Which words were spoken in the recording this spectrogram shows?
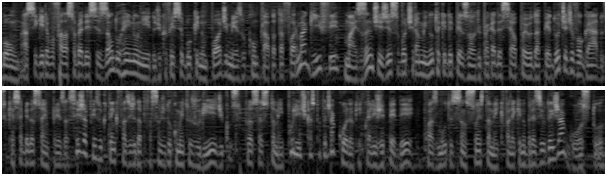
Bom, a seguir eu vou falar sobre a decisão do Reino Unido de que o Facebook não pode mesmo comprar a plataforma GIF, mas antes disso vou tirar um minuto aqui do episódio para agradecer ao apoio da Pedute Advogados, que quer saber da sua empresa se já fez o que tem que fazer de adaptação de documentos jurídicos, processos também políticas para estar de acordo aqui com a LGPD, com as multas e sanções também que falei aqui no Brasil desde agosto.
